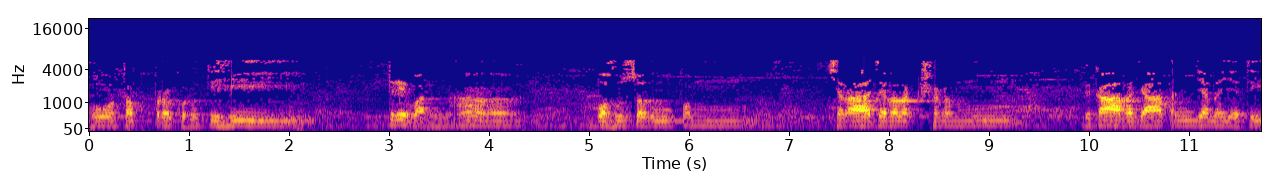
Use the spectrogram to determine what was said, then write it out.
భూత ప్రకృతి త్రివర్ణ బహుస్వరూపం చరాచరలక్షణం వికారజాతం జనయతి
